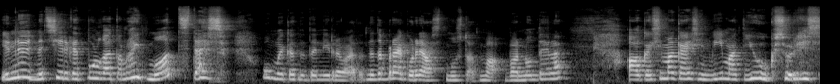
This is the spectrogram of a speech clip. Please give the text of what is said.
ja nüüd need sirged pulgad on ainult mu otstes. oh my god, need on nii rõvedad, need on praegu reaalselt mustad, ma vannun teile. aga siis ma käisin viimati juuksuris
